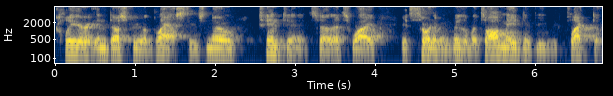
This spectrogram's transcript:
clear industrial glass. There's no tint in it, so that's why it's sort of invisible. It's all made to be reflective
